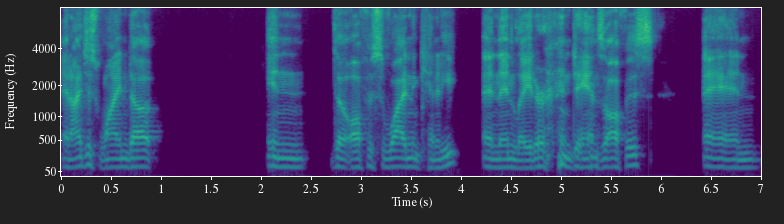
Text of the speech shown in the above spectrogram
And I just wind up in the office of Wieden and Kennedy and then later in Dan's office. And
